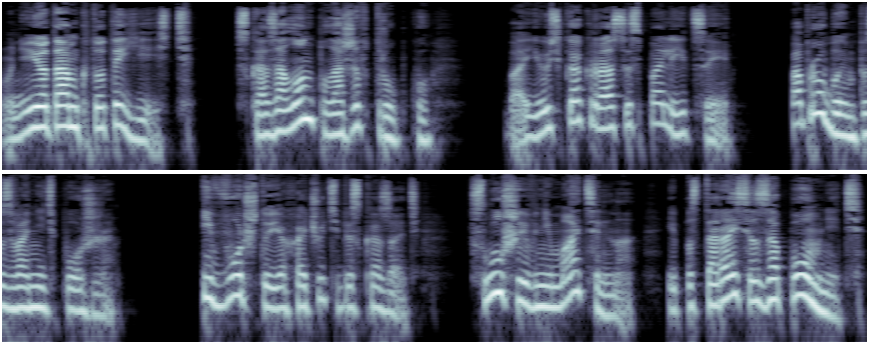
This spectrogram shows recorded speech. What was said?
«У нее там кто-то есть», — сказал он, положив трубку. «Боюсь, как раз из полиции. Попробуем позвонить позже. И вот что я хочу тебе сказать. Слушай внимательно и постарайся запомнить.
